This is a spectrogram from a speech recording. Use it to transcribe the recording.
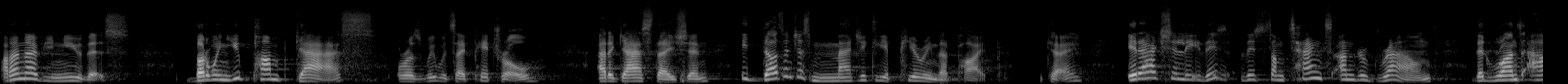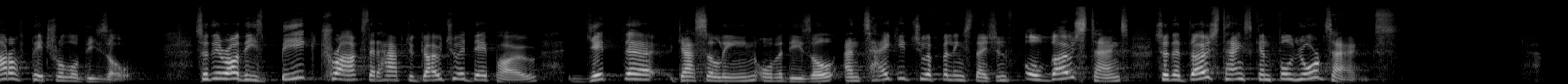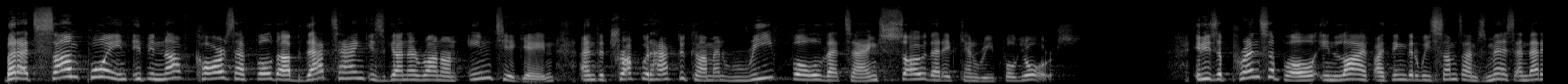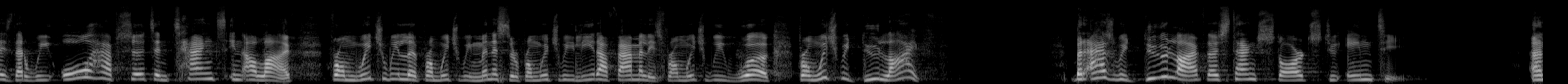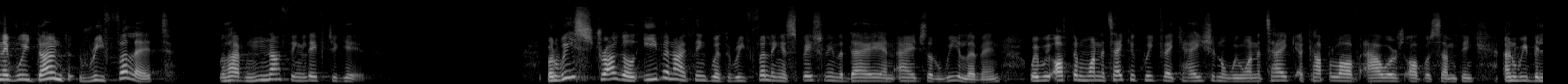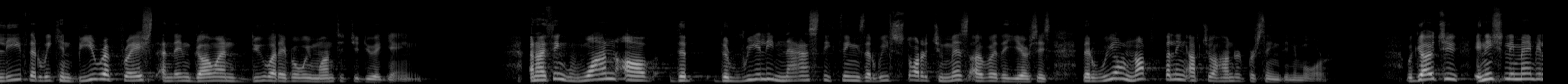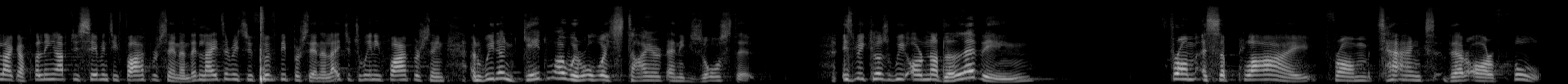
I don't know if you knew this, but when you pump gas, or as we would say, petrol, at a gas station, it doesn't just magically appear in that pipe, okay? It actually, there's, there's some tanks underground that runs out of petrol or diesel. So there are these big trucks that have to go to a depot, get the gasoline or the diesel, and take it to a filling station, fill those tanks so that those tanks can fill your tanks. But at some point, if enough cars have filled up, that tank is gonna run on empty again, and the truck would have to come and refill that tank so that it can refill yours. It is a principle in life, I think, that we sometimes miss, and that is that we all have certain tanks in our life from which we live, from which we minister, from which we lead our families, from which we work, from which we do life. But as we do life, those tanks start to empty. And if we don't refill it, we'll have nothing left to give. But we struggle, even I think, with refilling, especially in the day and age that we live in, where we often want to take a quick vacation or we want to take a couple of hours off or something, and we believe that we can be refreshed and then go and do whatever we wanted to do again. And I think one of the the really nasty things that we've started to miss over the years is that we are not filling up to 100% anymore. We go to initially maybe like a filling up to 75%, and then later it's to 50%, and later 25%, and we don't get why we're always tired and exhausted. It's because we are not living from a supply from tanks that are full.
